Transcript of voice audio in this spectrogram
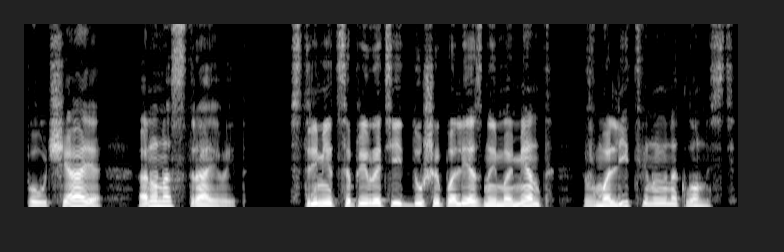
Поучая, оно настраивает, стремится превратить душеполезный момент в молитвенную наклонность.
